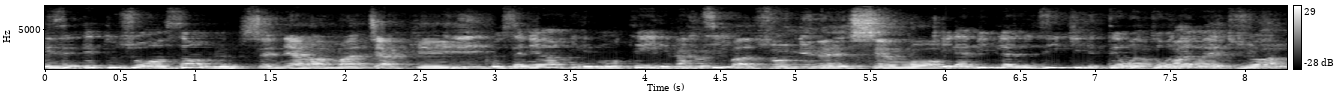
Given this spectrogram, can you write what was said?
Ils étaient toujours ensemble. seigneur Le Seigneur, il est monté, il est parti. Et la Bible nous dit qu'il était retourné avec joie.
